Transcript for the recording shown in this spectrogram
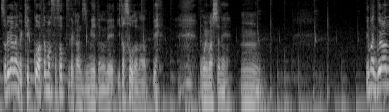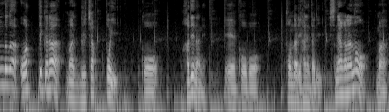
それがなんか結構頭刺さってた感じに見えたので痛そうだなって 思いましたね。うん。でまあグラウンドが終わってからまあルチャっぽいこう派手なね、えー、攻防飛んだり跳ねたりしながらのまあ、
